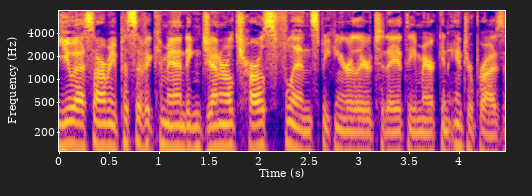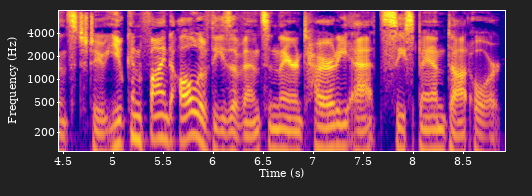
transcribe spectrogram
U.S. Army Pacific Commanding General Charles Flynn speaking earlier today at the American Enterprise Institute. You can find all of these events in their entirety at cspan.org.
